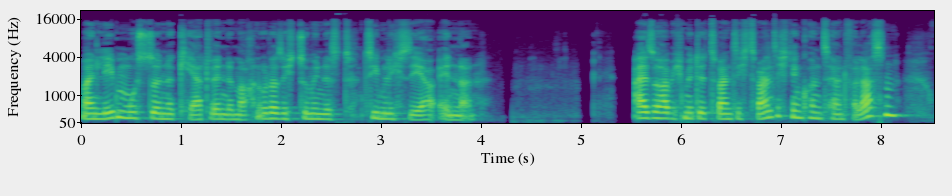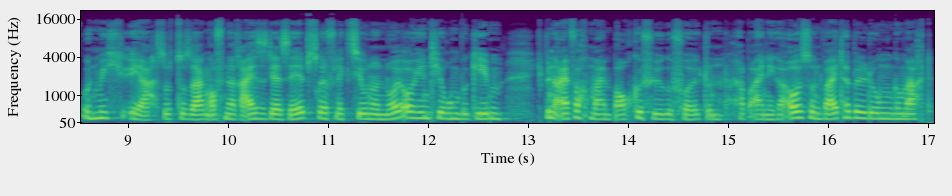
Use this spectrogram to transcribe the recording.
Mein Leben musste eine Kehrtwende machen oder sich zumindest ziemlich sehr ändern. Also habe ich Mitte 2020 den Konzern verlassen und mich ja sozusagen auf eine Reise der Selbstreflexion und Neuorientierung begeben. Ich bin einfach meinem Bauchgefühl gefolgt und habe einige Aus- und Weiterbildungen gemacht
